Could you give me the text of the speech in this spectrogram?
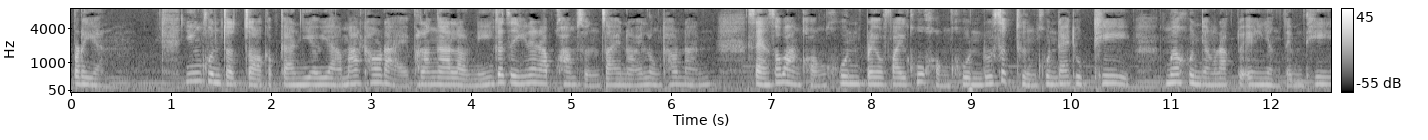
เปลี่ยน ยิ่งคุณจดจ่อกับการเยียวยามากเท่าไหร่ พลังงานเหล่านี้ก็จะยิ่งได้รับความสนใจน้อยลงเท่านั้น แสงสว่างของคุณเปลวไฟคู่ของคุณรู้สึกถึงคุณได้ทุกที่ เมื่อคุณยังรักตัวเองอย่างเต็มที่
